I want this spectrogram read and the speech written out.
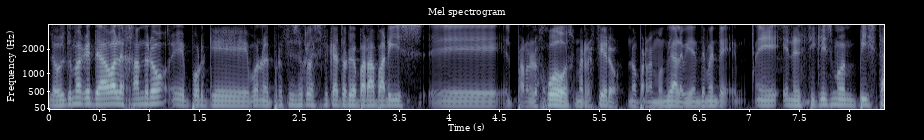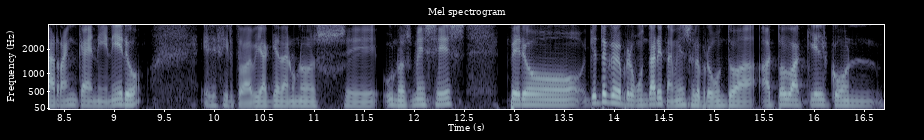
La última que te hago, Alejandro, eh, porque bueno, el proceso clasificatorio para París, eh, para los Juegos me refiero, no para el Mundial, evidentemente, eh, en el ciclismo en pista arranca en enero, es decir, todavía quedan unos, unos meses, pero yo te quiero preguntar, y también se lo pregunto a, todo aquel con,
